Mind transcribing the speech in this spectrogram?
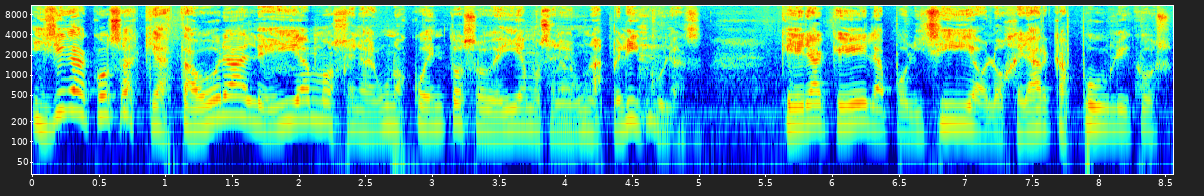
y llega a cosas que hasta ahora leíamos en algunos cuentos o veíamos en algunas películas, que era que la policía o los jerarcas públicos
